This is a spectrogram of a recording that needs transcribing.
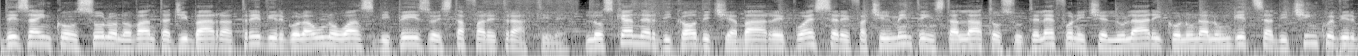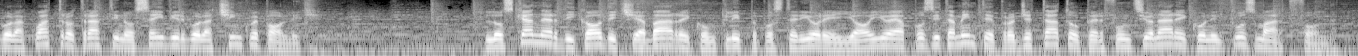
Design con solo 90 G/3,1 ounce di peso e staffa retrattile. Lo scanner di codici a barre può essere facilmente installato su telefoni cellulari con una lunghezza di 5,4-6,5 pollici. Lo scanner di codici a barre con clip posteriore Yoyo è appositamente progettato per funzionare con il tuo smartphone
